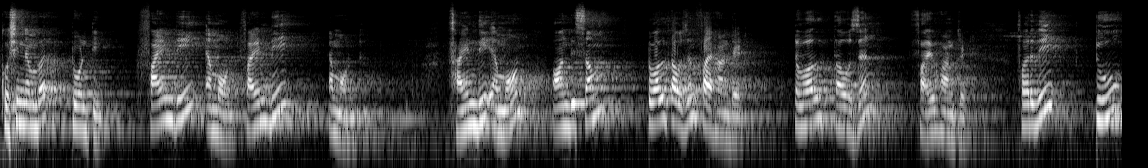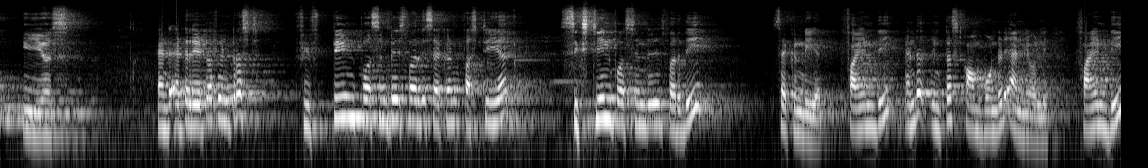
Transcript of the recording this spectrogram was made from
Question number 20 find the amount. Find the amount. Find the amount on the sum 12500 12500 for the 2 years. And at a rate of interest 15 percentage for the second first year 16 percentage for the second year. Find the and interest compounded annually. Find the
